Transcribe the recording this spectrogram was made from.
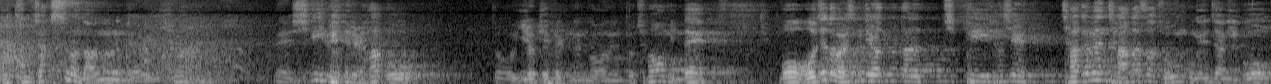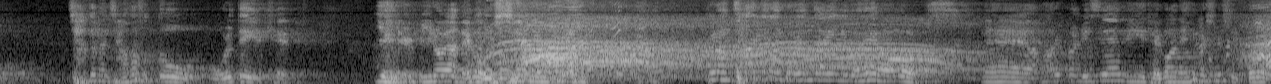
보통 짝수로 나누는데 여기 희한하네. 네, 11회를 하고 또 이렇게 뵙는 거는 또 처음인데 뭐 어제도 말씀드렸다시피 사실 작으면 작아서 좋은 공연장이고 작으면 작아서 또 올 때 이렇게 얘를 밀어야 내가 올 수 있는 그런, 그런 작은 공연장이기도 해요. 네, 하루빨리 쌤이 대관에 힘을 쓸 수 있도록 여러분.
